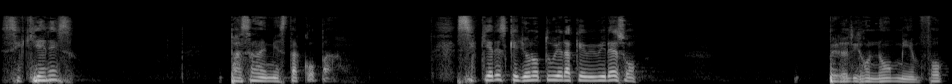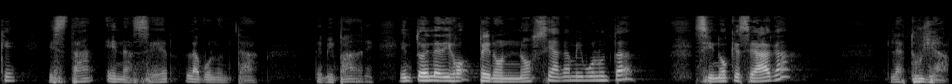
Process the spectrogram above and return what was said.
si quieres, pasa de mí esta copa. Si quieres que yo no tuviera que vivir eso. Pero él dijo, no, mi enfoque está en hacer la voluntad de mi Padre. Entonces le dijo, pero no se haga mi voluntad, sino que se haga la tuya.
